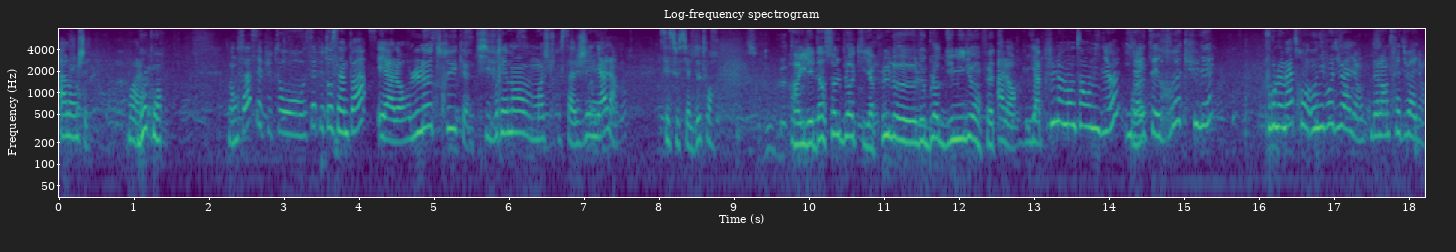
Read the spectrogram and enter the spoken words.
allongée. Voilà. D'accord. Donc ça c'est plutôt plutôt sympa. Et alors le truc qui vraiment, moi je trouve ça génial, c'est ce ciel de toit. Ah, il est d'un seul bloc, il n'y a plus le, le bloc du milieu en fait. Alors il n'y a plus le montant au milieu, il a été reculé pour le mettre au, au niveau du haillon, de l'entrée du haillon.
